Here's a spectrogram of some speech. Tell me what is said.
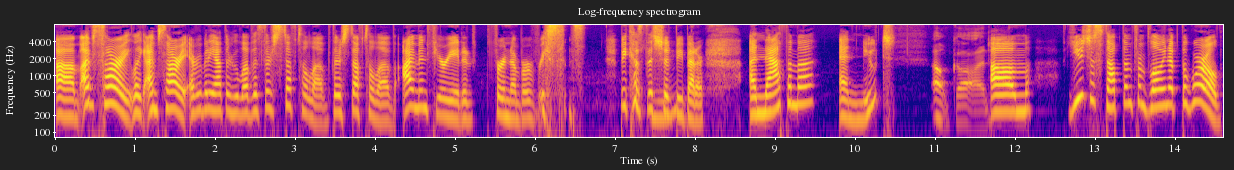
um, I'm sorry. Like, I'm sorry, everybody out there who love this. There's stuff to love. There's stuff to love. I'm infuriated for a number of reasons because this should be better. Anathema and Newt. Oh God. Um, you just stopped them from blowing up the world.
